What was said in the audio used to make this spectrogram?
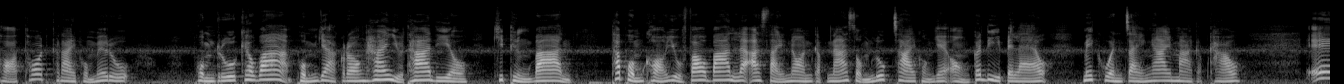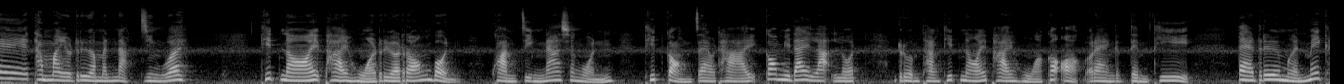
ขอโทษใครผมไม่รู้ ผมรู้แค่ว่าผมอยากร้องไห้อยู่ท่าเดียว คิดถึงบ้าน ถ้าผมขออยู่เฝ้าบ้านและอาศัยนอนกับน้าสมลูกชายของยายอ่องก็ดีไปแล้ว ไม่ควรใจง่ายมากับเขา เอ๊ะทำไมเรือมันหนักจริงเว้ย ทิดน้อยพายหัวเรือร้องบ่น ความจริงน่าชงน ทิดกล่องแจวท้ายก็มิได้ละลด รวมทางทิดน้อยพายหัวก็ออกแรงกันเต็มที่ แต่เรือเหมือนไม่ข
